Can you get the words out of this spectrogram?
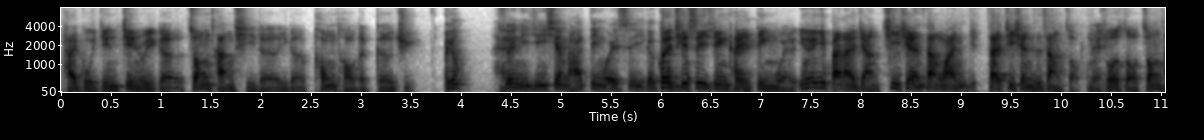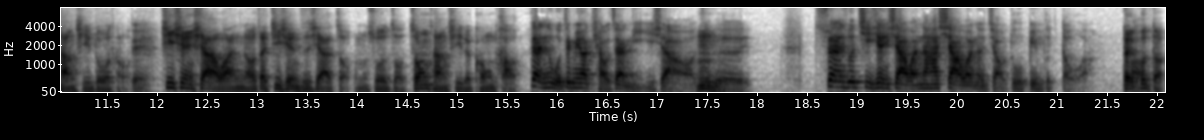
台股已经进入一个中长期的一个空头的格局。哎呦。所以你已经先把它定位是一个对，其实已经可以定位了，因为一般来讲，季线上弯，在季线之上走，我们说走中长期多头；对，季线下弯，然后在季线之下走，我们说走中长期的空头。但是我这边要挑战你一下哦，这个虽然说季线下弯，但它下弯的角度并不陡啊，对，不陡，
